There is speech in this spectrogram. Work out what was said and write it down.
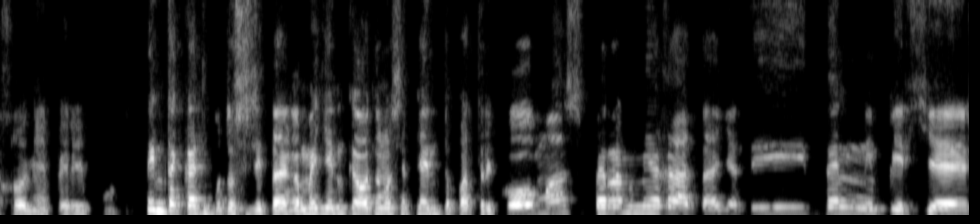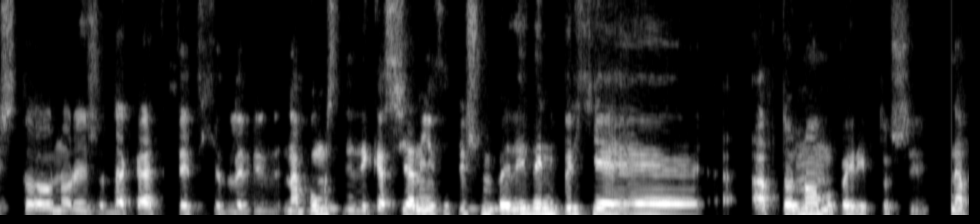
χρόνια περίπου. Δεν ήταν κάτι που το συζητάγαμε. Γενικά, όταν μας έπιανε το πατρικό μας, παίρναμε μια γάτα, γιατί δεν υπήρχε στον ορίζοντα κάτι τέτοιο. Δηλαδή, να μπούμε στη διαδικασία να υιοθετήσουμε παιδί δεν υπήρχε από τον νόμο περίπτωση. Να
